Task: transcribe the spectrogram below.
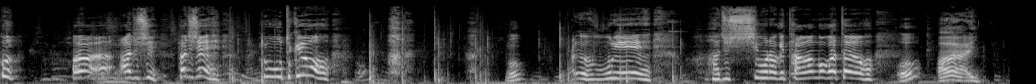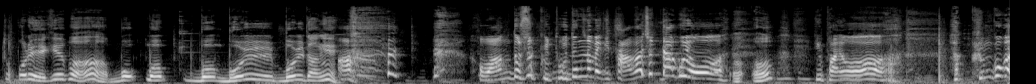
어? 아, 아저씨, 아저씨, 이거 어떡해요? 어? 우리 아주 시원하게 당한 것 같아요. 어? 아, 똑바로 얘기해봐. 뭐, 뭐, 뭐, 뭘, 뭘 당해? 아, 왕도수 그 도둑놈에게 당하셨다고요. 어? 어? 이거 봐요. 아, 금고가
